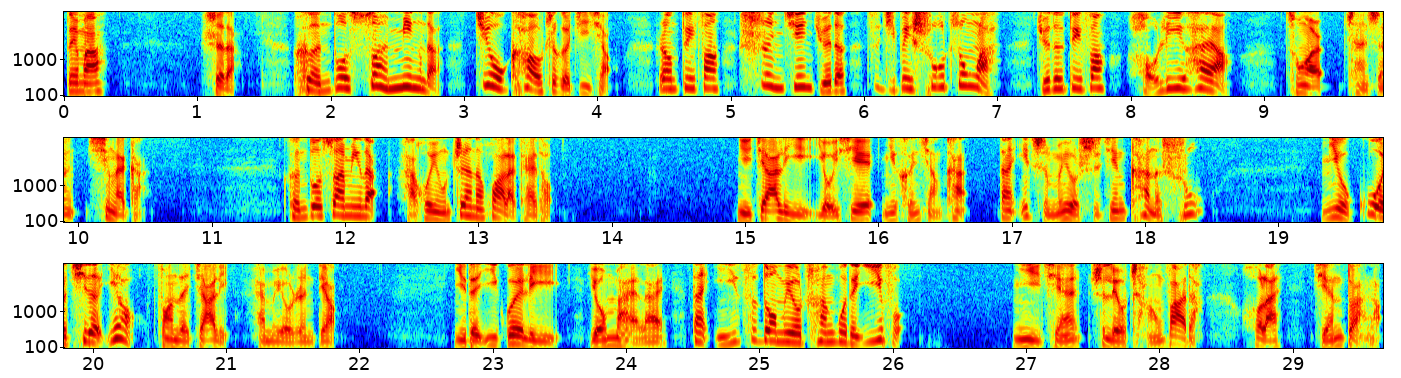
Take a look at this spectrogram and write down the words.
对吗？是的，很多算命的就靠这个技巧，让对方瞬间觉得自己被说中了，觉得对方好厉害啊，从而产生信赖感。很多算命的还会用这样的话来开头：“你家里有一些你很想看。”但一直没有时间看的书，你有过期的药放在家里还没有扔掉，你的衣柜里有买来但一次都没有穿过的衣服，你以前是留长发的，后来剪短了，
